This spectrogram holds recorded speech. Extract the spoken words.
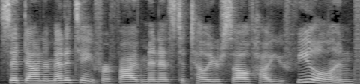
sit down and meditate for five minutes to tell yourself how you feel and,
